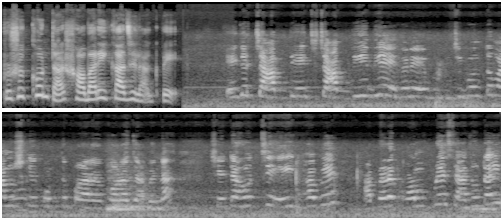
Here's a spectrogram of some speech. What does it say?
প্রশিক্ষণটা সবারই কাজে লাগবে। এই যে চাপ দিয়ে চাপ দিয়ে দিয়ে এখানে জীবন্ত মানুষকে করতে করা যাবে না। সেটা হচ্ছে এইভাবে আপনারা কম্প্রেস এতটাই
